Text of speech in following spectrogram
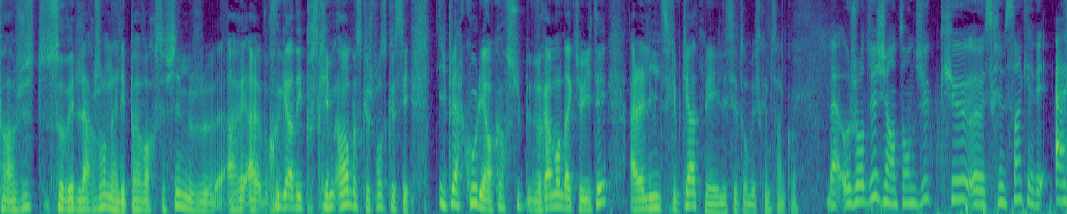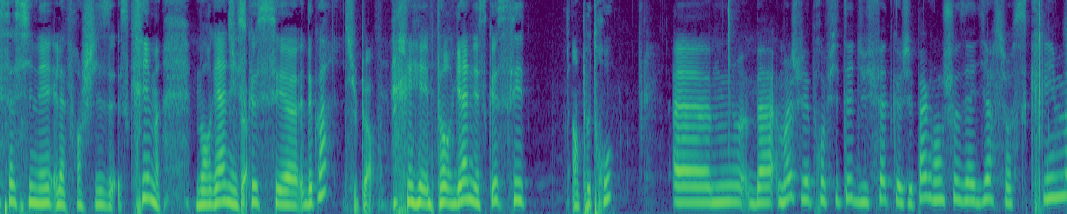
Enfin, juste sauver de l'argent, n'allez pas voir ce film. Je, regardez Scream 1 parce que je pense que c'est hyper cool et encore vraiment d'actualité. À la limite Scream 4, mais laissez tomber Scream 5, quoi. Bah, Aujourd'hui, j'ai entendu que euh, Scream 5 avait assassiné la franchise Scream. Morgane, est-ce que c'est. euh, De quoi? Super. Et Morgane, est-ce que c'est un peu trop? Euh, bah, moi, je vais profiter du fait que j'ai pas grand chose à dire sur Scream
